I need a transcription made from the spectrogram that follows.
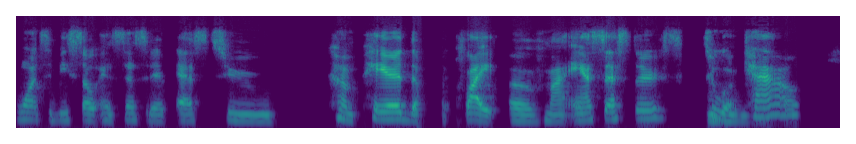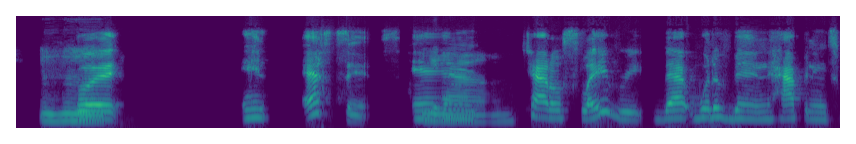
want to be so insensitive as to compare the plight of my ancestors to mm-hmm. a cow mm-hmm. but in essence in yeah. chattel slavery that would have been happening to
